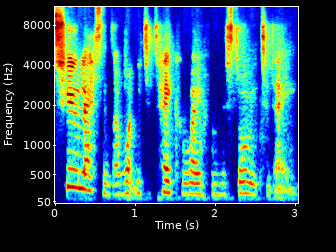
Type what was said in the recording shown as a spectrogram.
two lessons I want you to take away from the story today.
